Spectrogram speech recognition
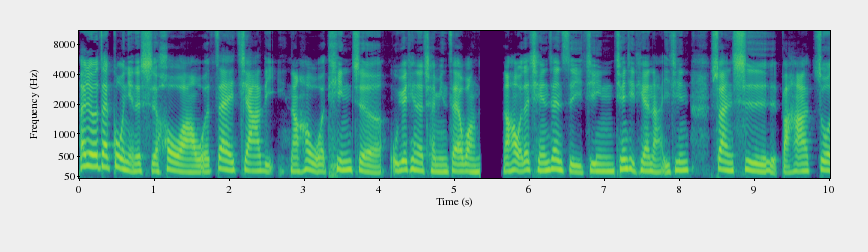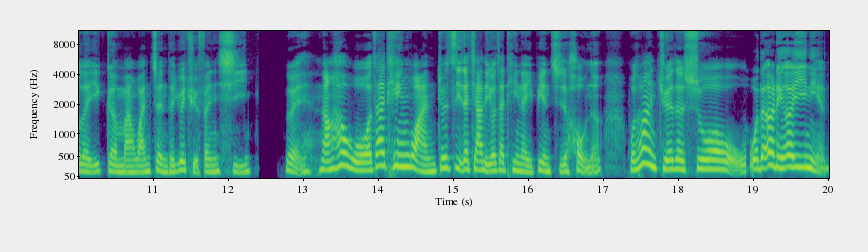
那就是在过年的时候啊，我在家里，然后我听着五月天的《成名在望》。然后我在前一阵子已经前几天呐、已经算是把它做了一个蛮完整的乐曲分析，对。然后我在听完，就是自己在家里又再听了一遍之后呢，我突然觉得说，我的二零二一年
